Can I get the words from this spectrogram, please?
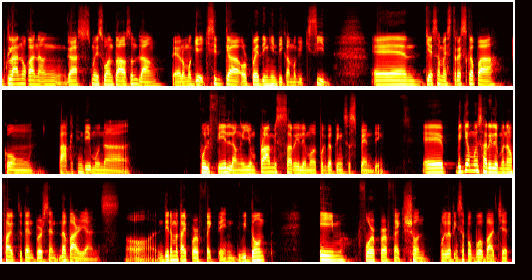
plano ka na ang gastos mo is 1,000 lang, pero mag exceed ka or pwedeng hindi ka mag exceed And kesa may stress ka pa kung bakit hindi mo na fulfill ang iyong promise sa sarili mo pagdating sa spending, eh, bigyan mo yung sarili mo ng 5 to 10% na variance. Oh, hindi naman tayo perfect eh. We don't aim for perfection pagdating sa pagbo-budget.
